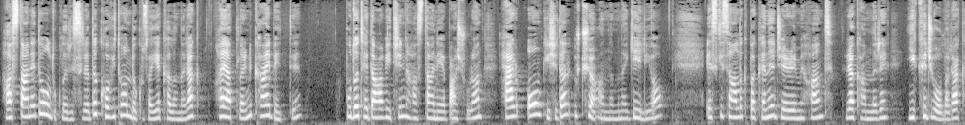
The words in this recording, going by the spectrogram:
hastanede oldukları sırada Covid-19'a yakalanarak hayatlarını kaybetti. Bu da tedavi için hastaneye başvuran her 10 kişiden 3'ü anlamına geliyor. Eski Sağlık Bakanı Jeremy Hunt rakamları yıkıcı olarak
